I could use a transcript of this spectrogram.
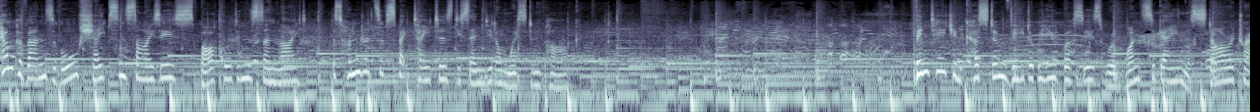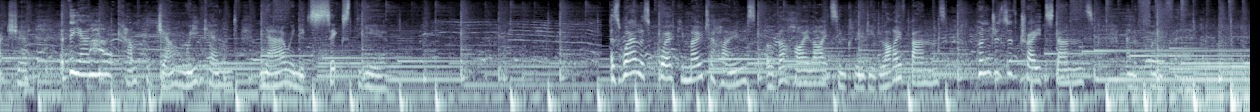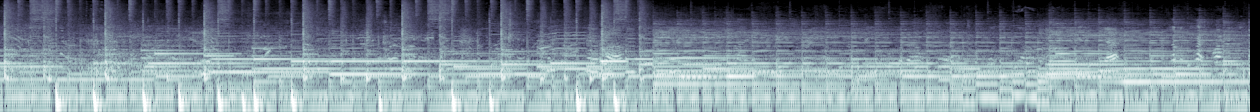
Camper vans of all shapes and sizes sparkled in the sunlight as hundreds of spectators descended on Weston Park. Vintage and custom VW buses were once again the star attraction at the annual Camper Jam weekend, now in its sixth year. As well as quirky motorhomes, other highlights included live bands, hundreds of trade stands fair. Yeah.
